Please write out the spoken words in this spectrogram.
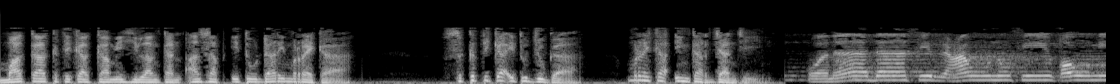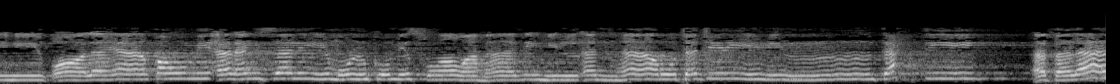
Maka ketika kami hilangkan azab itu dari mereka, seketika itu juga mereka ingkar janji. ونادى فرعون في قومه قال يا قوم أليس لي ملك مصر وهذه الأنهار تجري من تحتي أفلا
